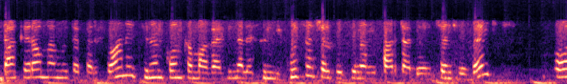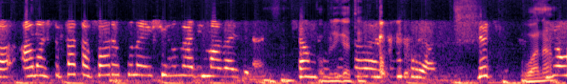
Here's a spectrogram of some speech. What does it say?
Dacă erau mai multe persoane, ținând cont că magazinele sunt micuțe, cel puțin în partea de centru vechi, uh, am așteptat afară până a ieșit lumea din magazine. Și am putut Obligativ. să sunt curios. Deci, Oana? eu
